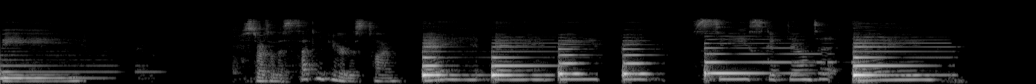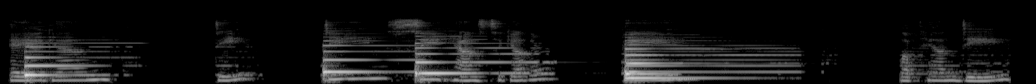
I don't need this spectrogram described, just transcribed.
B. Starts on the second finger this time. A, A, B, B, C, skip down to A, A again, D, D, C, hands together, left hand D,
